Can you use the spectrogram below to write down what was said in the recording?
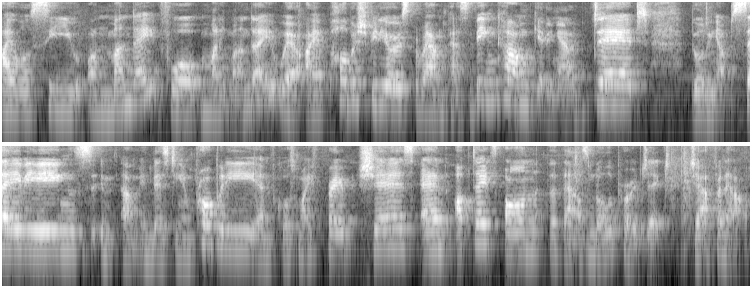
I will see you on Monday for Money Monday where I publish videos around passive income, getting out of debt, building up savings, in, um, investing in property, and of course my favorite shares and updates on the $1,000 project. Ciao for now.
